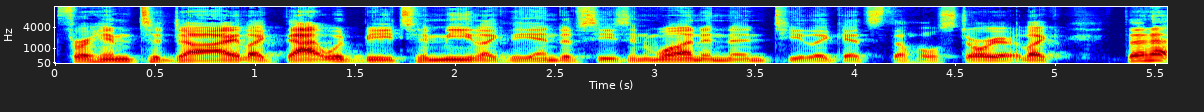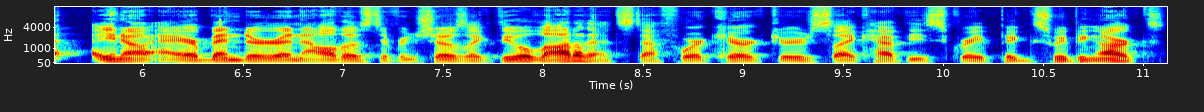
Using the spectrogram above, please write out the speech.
for him to die, like that would be to me like the end of season one, and then Teela gets the whole story. Like that, uh, you know, Airbender and all those different shows like do a lot of that stuff where characters like have these great big sweeping arcs.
